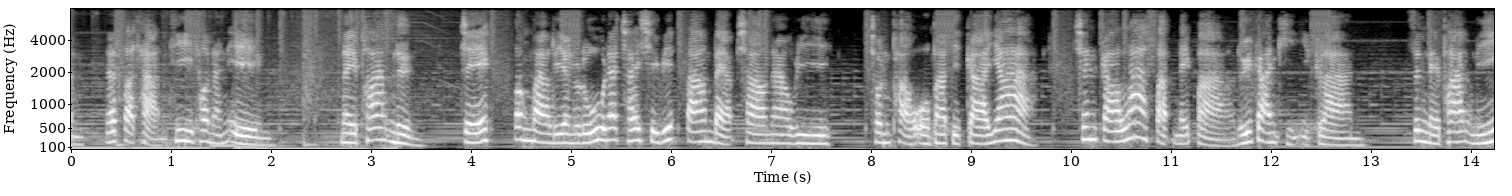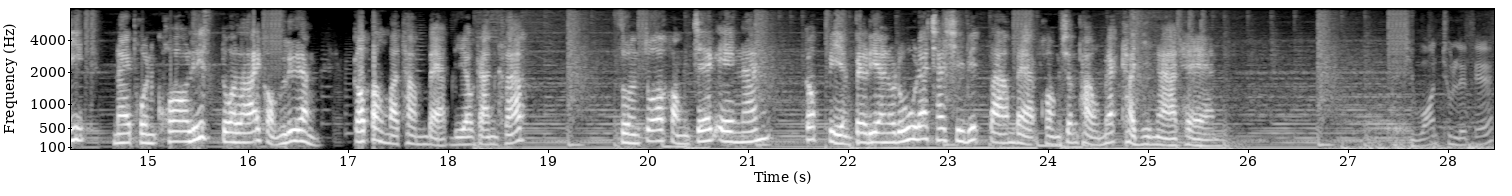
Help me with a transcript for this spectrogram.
รและสถานที่เท่านั้นเอง ในภาคหนึ่งเจคต้องมาเรียนรู้และใช้ชีวิตตามแบบชาวนาวี ชนเผ่าโอมาติกาย่า เช่นการล่าสัตว์ในป่าหรือการขี่อีกลาน ซึ่งในภาคนี้นายพลควอลิสตัวร้ายของเรื่อง ก็ต้องมาทำแบบเดียวกันครับ ส่วนตัวของเจคเองนั้น ก็เปลี่ยนไปเรียนรู้และใช้ชีวิตตามแบบของชนเผ่าแมคคายีนาแทน If you want to live here,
